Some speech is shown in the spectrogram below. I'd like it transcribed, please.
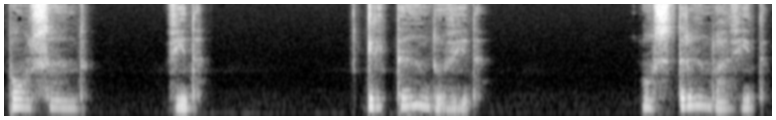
Pulsando vida, gritando vida, mostrando a vida.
